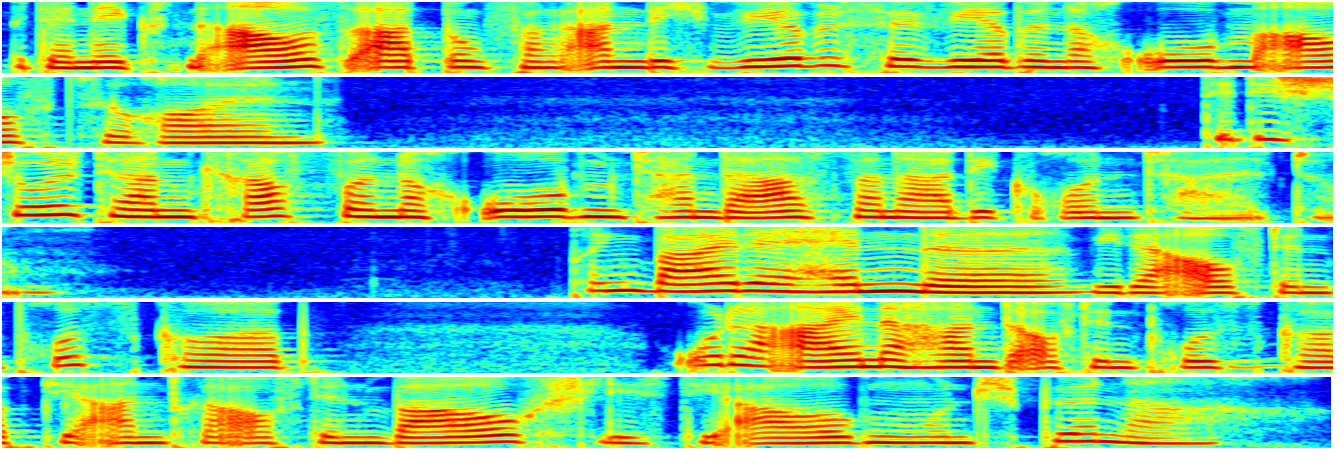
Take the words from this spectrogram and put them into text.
Mit der nächsten Ausatmung fang an, dich Wirbel für Wirbel nach oben aufzurollen. Zieh die Schultern kraftvoll nach oben, Tandasana, die Grundhaltung. Bring beide Hände wieder auf den Brustkorb oder eine Hand auf den Brustkorb, die andere auf den Bauch, schließ die Augen und spür nach.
